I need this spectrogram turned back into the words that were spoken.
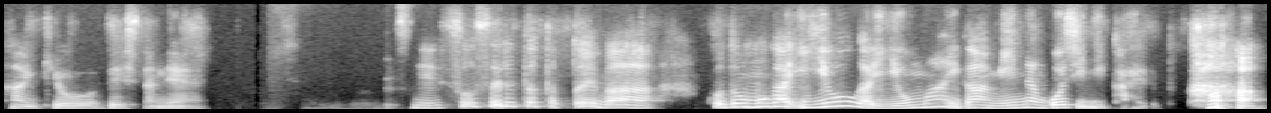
環境でしたね。でそうすると例えば子供がいようがいようまいがみんな5時に帰るとか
